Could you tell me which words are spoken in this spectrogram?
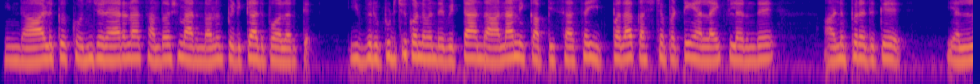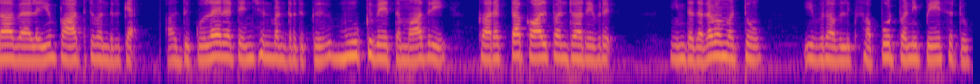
இந்த ஆளுக்கு கொஞ்ச நேரம் நான் சந்தோஷமா இருந்தாலும் பிடிக்காது போல இருக்கு. இவர் பிடிச்சி கொண்டு வந்து விட்ட அந்த அனாமிகா பிசாசை இப்போ தான் கஷ்டப்பட்டு என் லைஃப்லேருந்து அனுப்புறதுக்கு எல்லா வேலையும் பார்த்துட்டு வந்திருக்கேன். அதுக்குள்ளே என்னை டென்ஷன் பண்ணுறதுக்கு மூக்கு வேத்த மாதிரி கரெக்டாக கால் பண்ணுறார் இவர். இந்த தடவை மட்டும் இவர் அவளுக்கு சப்போர்ட் பண்ணி பேசட்டும்.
